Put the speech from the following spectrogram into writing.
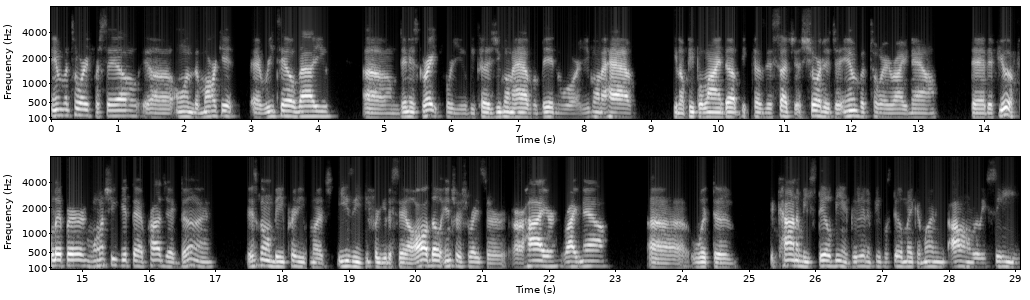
inventory for sale uh on the market at retail value, um, then it's great for you because you're gonna have a bidding war. You're gonna have you know, people lined up because there's such a shortage of inventory right now that if you're a flipper, once you get that project done, it's going to be pretty much easy for you to sell. Although interest rates are, are higher right now, uh, with the economy still being good and people still making money, I don't really see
